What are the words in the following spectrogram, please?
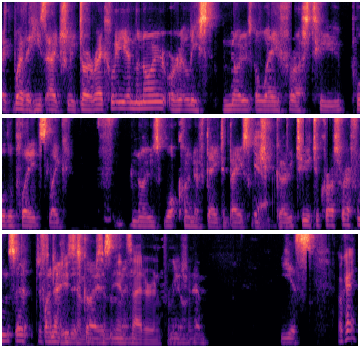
like whether he's actually directly in the know or at least knows a way for us to pull the plates, like knows what kind of database we Yeah. should go to to cross-reference it. Just find out who this some, guy is. some and then insider we on information. Him. Yes. Okay.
